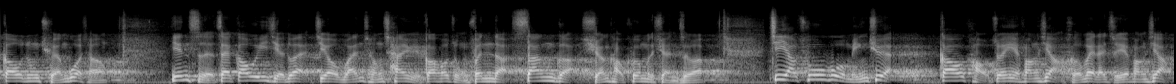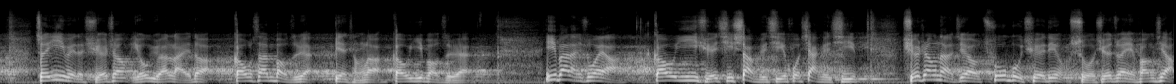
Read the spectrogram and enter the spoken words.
高中全过程，因此在高一阶段就要完成参与高考总分的三个选考科目的选择，既要初步明确高考专业方向和未来职业方向，这意味着学生由原来的高三报志愿变成了高一报志愿。一般来说呀，高一学期上学期或下学期，学生呢就要初步确定所学专业方向。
